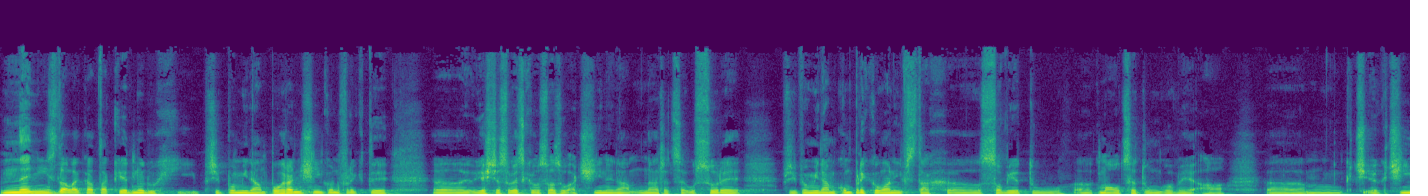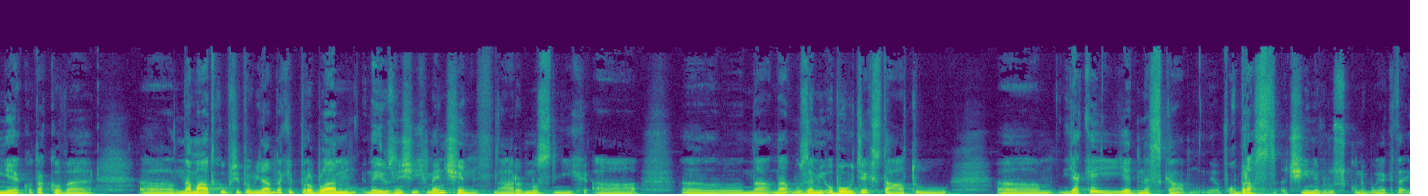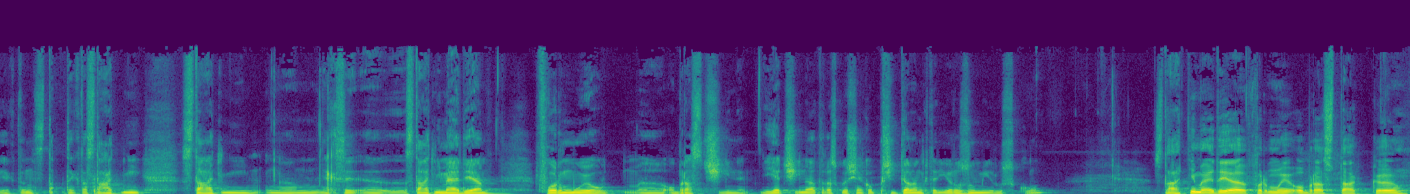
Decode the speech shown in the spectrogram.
není zdaleka tak jednoduchý. Připomínám pohraniční konflikty eh, ještě Sovětského svazu a Číny na, na řece Usury. Připomínám komplikovaný vztah eh, Sovětů eh, k Mao Tse-tungovi a k Číně jako takové. Namátkou připomínám taky problém nejrůznějších menšin národnostních a na, na území obou těch států jaký je dneska obraz Číny v Rusku, nebo jak ta, jak ten, jak ta státní, státní, ehm, jak si, eh, státní média formují eh, obraz Číny? Je Čína teda skutečně jako přítelem, který rozumí Rusku? Státní média formuje obraz tak, eh,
